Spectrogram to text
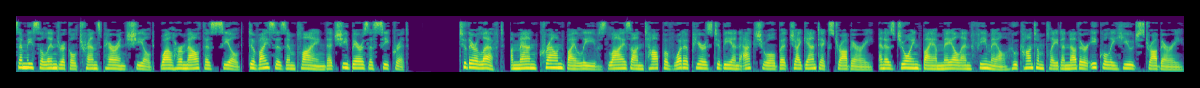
semi-cylindrical transparent shield, while her mouth is sealed, devices implying that she bears a secret. To their left, a man crowned by leaves lies on top of what appears to be an actual but gigantic strawberry, and is joined by a male and female who contemplate another equally huge strawberry.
